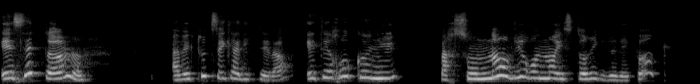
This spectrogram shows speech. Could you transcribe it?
et cet homme, avec toutes ces qualités-là, était reconnu par son environnement historique de l'époque,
